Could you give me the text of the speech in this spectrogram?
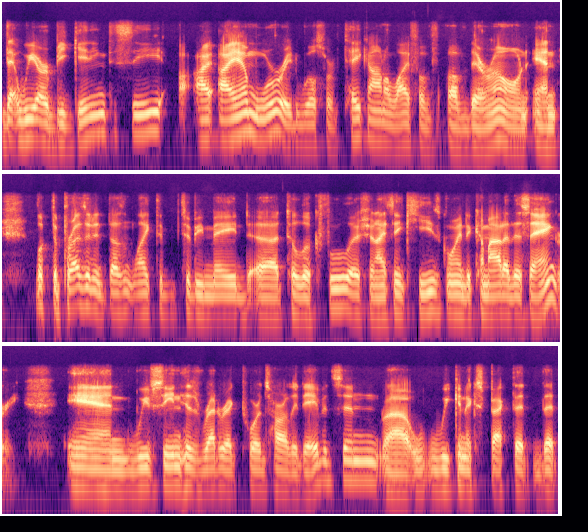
that we are beginning to see, I, I am worried will sort of take on a life of, of their own. And look, the president doesn't like to, to be made uh, to look foolish. And I think think he's going to come out of this angry. And we've seen his rhetoric towards Harley Davidson. Uh, we can expect that that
